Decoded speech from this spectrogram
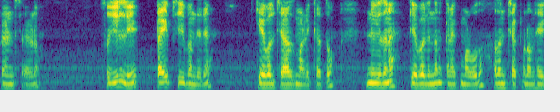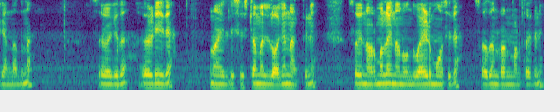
front side so ಇಲ್ಲಿ ಟೈಪ್ ಸಿ ಬಂದಿದೆ. ಕೇಬಲ್ ಚಾರ್ಜ್ ಮಾಡಲಿಕ್ಕಾಯ್ತು. ನೀವು ಇದನ್ನು ಕೇಬಲಿಂದ ಕನೆಕ್ಟ್ ಮಾಡ್ಬೋದು. ಅದನ್ನು ಚೆಕ್ ಮಾಡೋಣ ಹೇಗೆ ಅನ್ನೋದನ್ನು. ಸೊ ಇವಾಗಿದೆ ರೆಡಿ ಇದೆ. ನಾನು ಇಲ್ಲಿ ಸಿಸ್ಟಮಲ್ಲಿ ಲಾಗಿನ್ ಆಗ್ತೀನಿ. ಸೊ ಇದು ನಾರ್ಮಲಾಗಿ ನಾನು ಒಂದು ವೈರ್ಡ್ ಮೌಸ್ ಇದೆ. ಸೊ ಅದನ್ನು ರನ್ ಮಾಡ್ತಾ ಇದ್ದೀನಿ.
